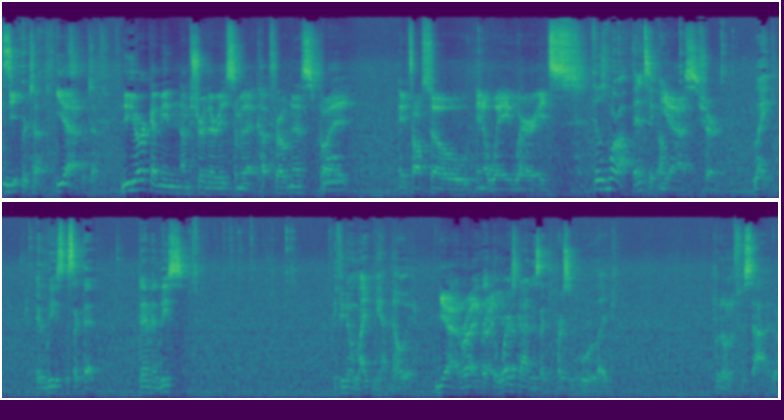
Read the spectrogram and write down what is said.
super tough. yeah, super tough. New York. I mean, I'm sure there is some of that cutthroatness, but it's also in a way where it's Feels more authentic. Almost. yeah, sure, Like at least it's like that. Damn, at least if you don't like me, I know it. yeah, right, like right. the yeah. worst kind is like the person who will like put on a facade or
